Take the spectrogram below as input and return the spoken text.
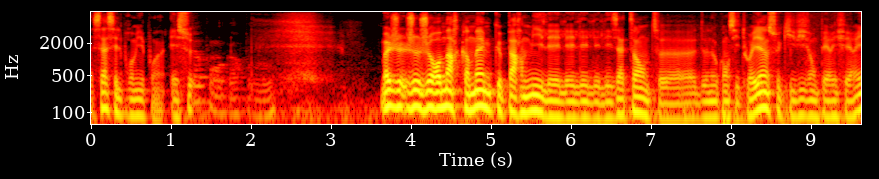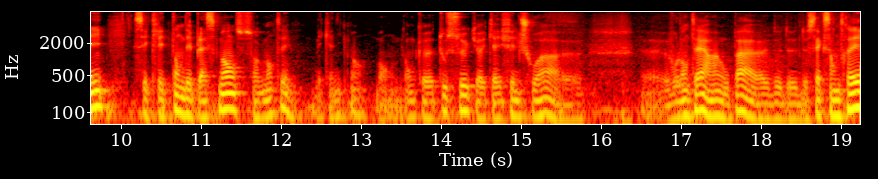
Ça, c'est le premier point. Moi, je, remarque quand même que parmi les, attentes euh, de nos concitoyens, ceux qui vivent en périphérie, c'est que les temps de déplacement se sont augmentés mécaniquement. Donc euh, tous ceux qui, avaient fait le choix euh, euh, volontaires hein, ou pas, euh, de, s'excentrer,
